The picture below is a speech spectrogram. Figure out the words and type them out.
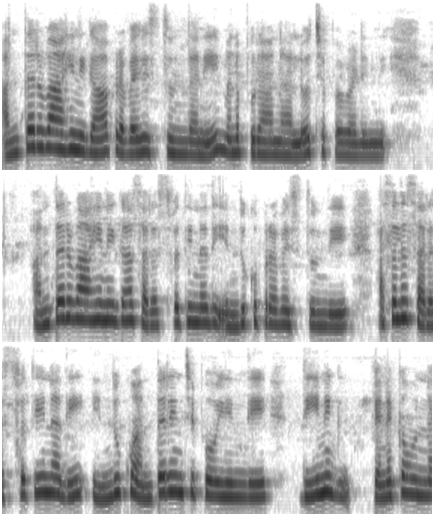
అంతర్వాహినిగా ప్రవహిస్తుందని మన పురాణాల్లో చెప్పబడింది. అంతర్వాహినిగా సరస్వతి నది ఎందుకు ప్రవహిస్తుంది? అసలు సరస్వతి నది ఎందుకు అంతరించిపోయింది? దీని వెనుక ఉన్న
